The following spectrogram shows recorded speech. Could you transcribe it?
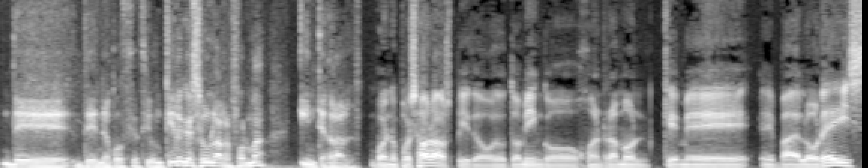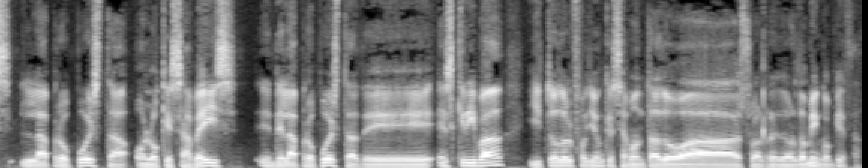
de, de, negociación. Tiene que ser una reforma integral. Bueno, pues ahora os pido, Domingo, Juan Ramón, que me eh, valoréis la propuesta o lo que sabéis eh, de la propuesta de Escriba y todo el follón que se ha montado a su alrededor. Domingo, empieza.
